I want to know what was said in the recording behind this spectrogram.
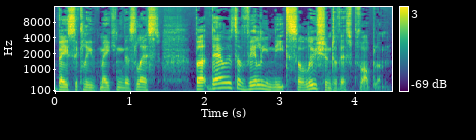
basically making this list. But there is a really neat solution to this problem.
